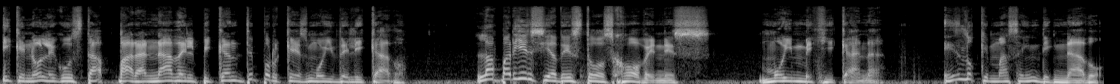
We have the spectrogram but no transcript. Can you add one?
y que no le gusta para nada el picante porque es muy delicado. La apariencia de estos jóvenes, muy mexicana, es lo que más ha indignado,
